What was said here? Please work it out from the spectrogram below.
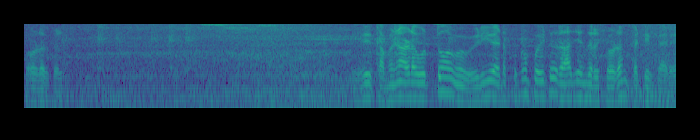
சோழர்கள். இது தமிழ்நாடை விட்டும் வெளி இடத்துக்கும் போயிட்டு ராஜேந்திர சோழன் கட்டியிருக்காரு.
